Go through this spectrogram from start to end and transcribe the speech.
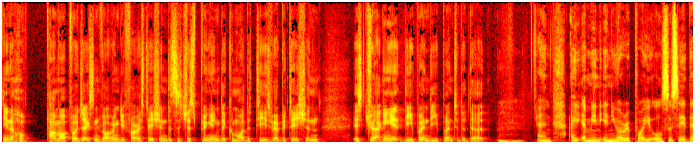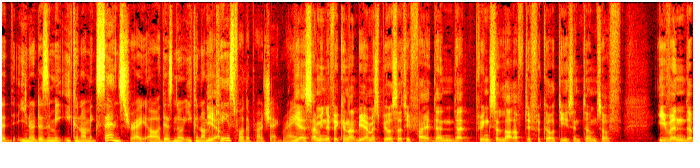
you know, palm oil projects involving deforestation. This is just bringing the commodity's reputation, is dragging it deeper and deeper into the dirt. Mm-hmm. And I, I, mean, in your report, you also say that you know it doesn't make economic sense, right? Or there's no economic yeah. case for the project, right? Yes, I mean, if it cannot be MSPO certified, then that brings a lot of difficulties in terms of even the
